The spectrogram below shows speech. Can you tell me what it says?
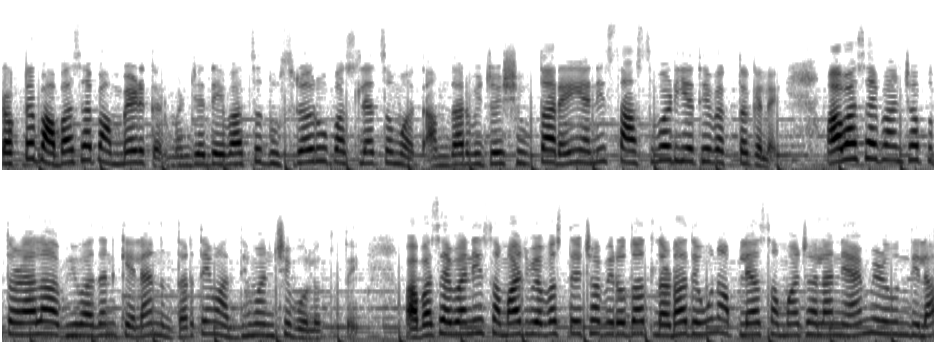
डॉक्टर बाबासाहेब आंबेडकर म्हणजे देवाचं दुसरं रूप असल्याचं मत आमदार विजय शिवतारे यांनी सासवड येथे व्यक्त केलंय. बाबासाहेबांच्या पुतळ्याला अभिवादन केल्यानंतर ते माध्यमांशी बोलत होते. बाबासाहेबांनी समाज व्यवस्थेच्या विरोधात लढा देऊन आपल्या समाजाला न्याय मिळवून दिला.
